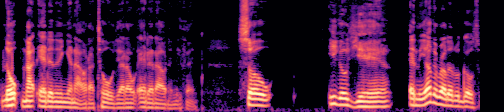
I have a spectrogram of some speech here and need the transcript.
nope, not editing it out. I told you I don't edit out anything. So he goes, Yeah. And the other relative goes,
